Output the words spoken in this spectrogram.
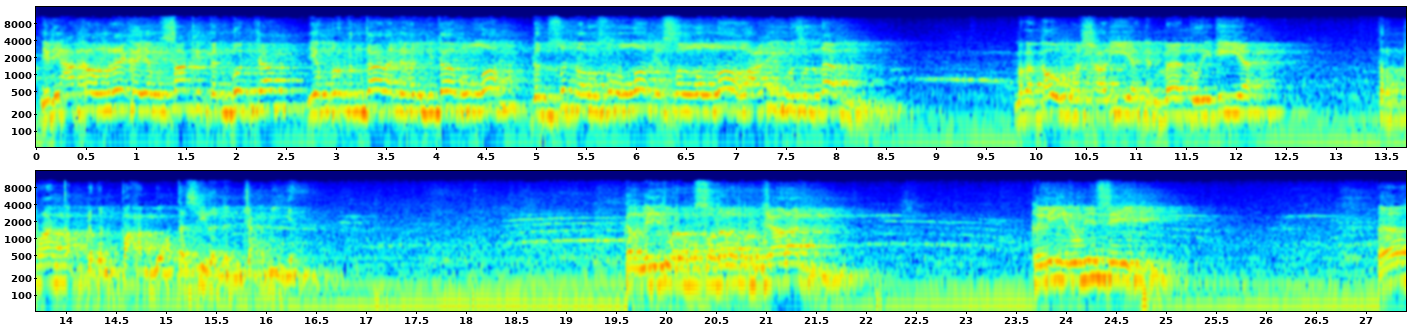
jadi akal mereka yang sakit dan goncang yang bertentangan dengan kitab Allah dan sunnah Rasulullah sallallahu alaihi wasallam. Maka kaum Asy'ariyah dan Maturidiyah terperangkap dengan paham Mu'tazilah dan Jahmiyah. Karena itu kalau saudara berjalan keliling Indonesia eh,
